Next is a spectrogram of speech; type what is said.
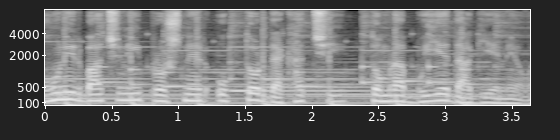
বহুনির্বাচনী প্রশ্নের উত্তর দেখাচ্ছি, তোমরা বুইয়ে দাগিয়ে নেও।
